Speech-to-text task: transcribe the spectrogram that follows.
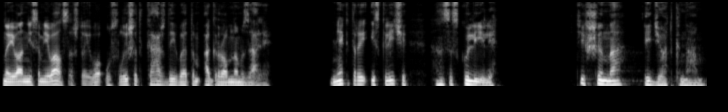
но Иван не сомневался, что его услышит каждый в этом огромном зале. Некоторые из кличи заскулили. Тишина идет к нам.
